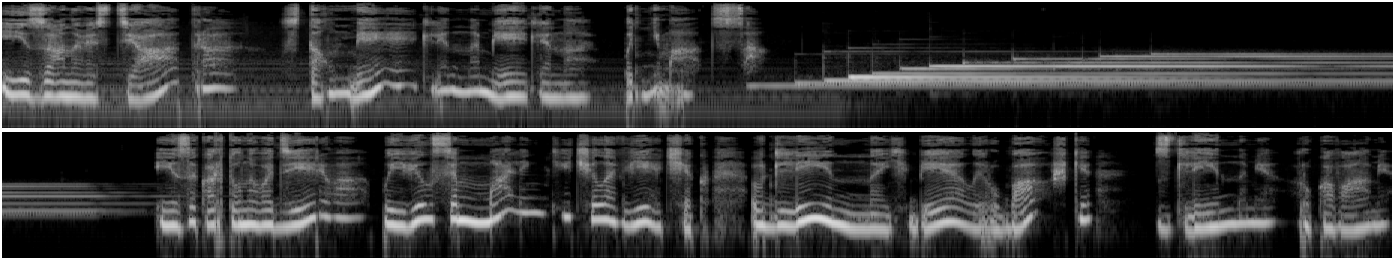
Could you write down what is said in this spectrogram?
И занавес театра стал медленно-медленно подниматься. Из-за картонного дерева появился маленький человечек в длинной белой рубашке с длинными рукавами.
